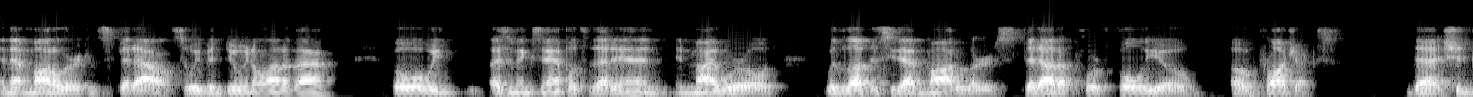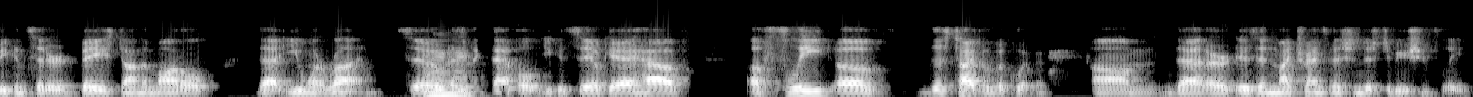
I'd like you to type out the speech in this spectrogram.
and that modeler can spit out. So we've been doing a lot of that. But what we, as an example to that end, in my world, would love to see that modeler spit out a portfolio of projects that should be considered based on the model that you want to run. So, mm-hmm. as an example, you could say, okay, I have a fleet of this type of equipment um, that are, is in my transmission distribution fleet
